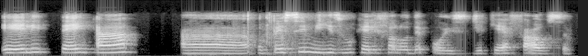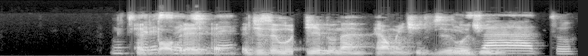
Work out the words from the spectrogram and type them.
ele tem a, a, o pessimismo que ele falou depois, de que é falsa. Muito interessante, é pobre, é, né? É, desiludido, né? Realmente desiludido. Exato.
